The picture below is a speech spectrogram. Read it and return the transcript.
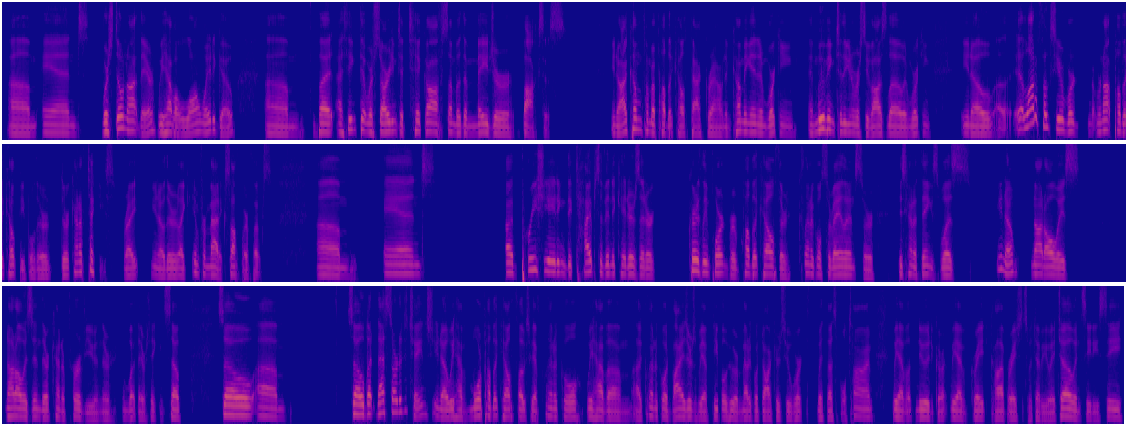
Um, and we're still not there. We have a long way to go. Um, but I think that we're starting to tick off some of the major boxes. You know, I come from a public health background and coming in and working and moving to the University of Oslo and working, you know, uh, a lot of folks here were, were not public health people. They're, they're kind of techies, right? You know, they're like informatics software folks. Um, and appreciating the types of indicators that are critically important for public health or clinical surveillance or these kind of things was, you know, not always, not always in their kind of purview and their what they were thinking. So, so, um, so, but that started to change. You know, we have more public health folks. We have clinical, we have um, uh, clinical advisors. We have people who are medical doctors who work with us full time. We have a new, we have great collaborations with WHO and CDC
